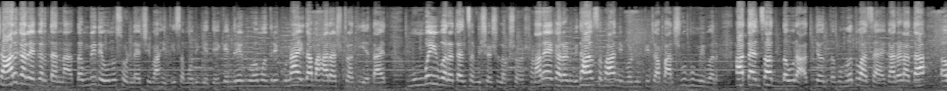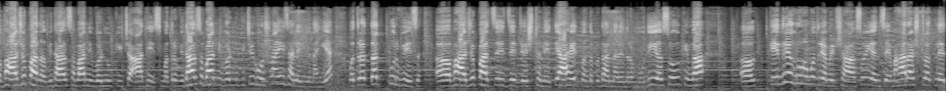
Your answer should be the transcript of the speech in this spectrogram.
चार कार्यकर्त्यांना तंबी देऊन सोडल्याची माहिती समोर येते. केंद्रीय गृहमंत्री पुन्हा एकदा महाराष्ट्रात येत आहेत. मुंबईवर त्यांचं विशेष लक्ष असणार आहे कारण विधानसभा निवडणुकीच्या पार्श्वभूमीवर हा त्यांचा दौरा अत्यंत महत्त्वाचा आहे. कारण आता भाजपानं विधानसभा निवडणुकीच्या आधीच मात्र विधानसभा निवडणुकीची घोषणाही झालेली नाहीये. मात्र तत्पूर्वीच भाजपाचे भाजपाचे जे ज्येष्ठ नेते आहेत पंतप्रधान नरेंद्र मोदी असो किंवा केंद्रीय गृहमंत्री अमित शहा असो यांचे महाराष्ट्रातले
